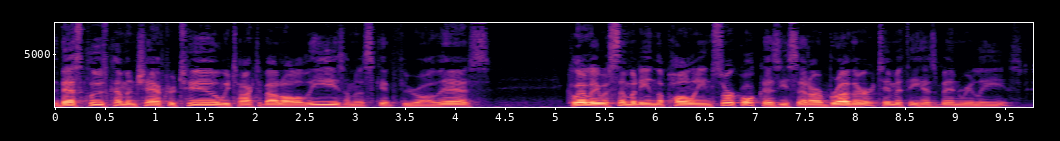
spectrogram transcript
The best clues come in chapter 2. We talked about all of these. I'm going to skip through all this. Clearly, it was somebody in the Pauline circle because he said, Our brother, Timothy, has been released.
